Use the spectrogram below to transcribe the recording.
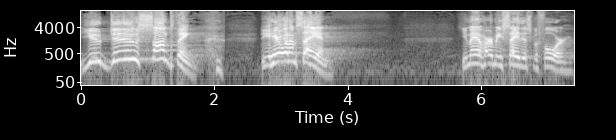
You do something. do you hear what I'm saying? You may have heard me say this before.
